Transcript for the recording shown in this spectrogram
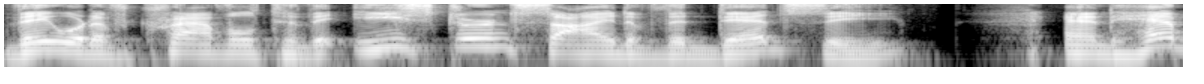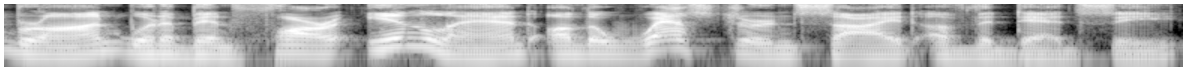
they would have traveled to the eastern side of the Dead Sea, and Hebron would have been far inland on the western side of the Dead Sea.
